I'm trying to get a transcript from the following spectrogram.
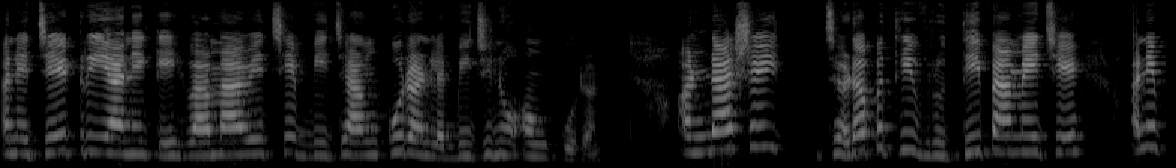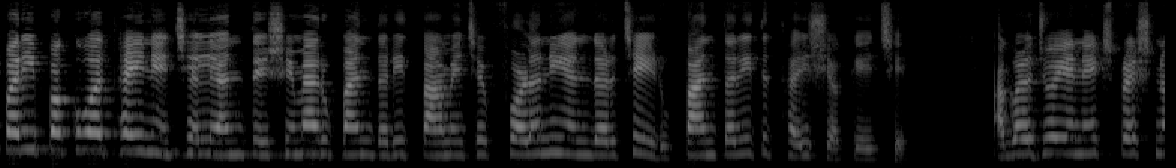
અને જે ક્રિયાને કહેવામાં આવે છે, બીજાંકુરણ, એટલે બીજનું અંકુરણ. અંડાશય ઝડપથી વૃદ્ધિ પામે છે અને પરિપક્વ થઈને છેલ્લે અંતે શેમાં રૂપાંતરિત પામે છે? ફળની અંદર છે એ રૂપાંતરિત થઈ શકે છે. આગળ જોઈએ નેક્સ્ટ પ્રશ્ન.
